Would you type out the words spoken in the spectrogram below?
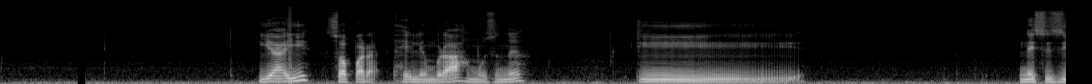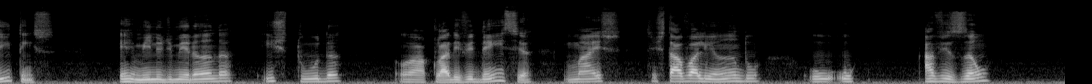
E aí, só para relembrarmos, né, que nesses itens, Hermínio de Miranda estuda a clarividência, mas está avaliando o, o, a visão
